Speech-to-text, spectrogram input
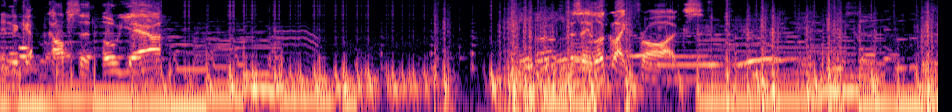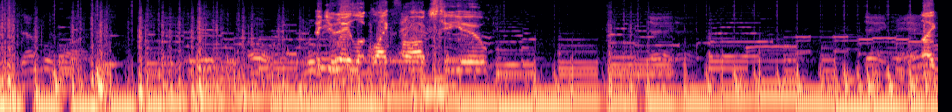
And the cop said, "Oh yeah." Because they look like frogs. Do they look like frogs to you? Like,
